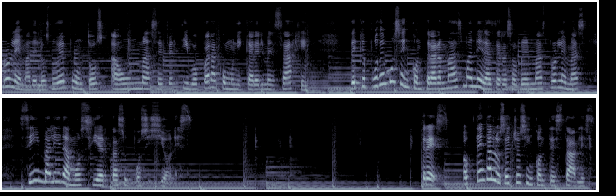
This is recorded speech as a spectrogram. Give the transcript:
problema de los nueve puntos aún más efectivo para comunicar el mensaje de que podemos encontrar más maneras de resolver más problemas si invalidamos ciertas suposiciones. 3. Obtenga los hechos incontestables.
